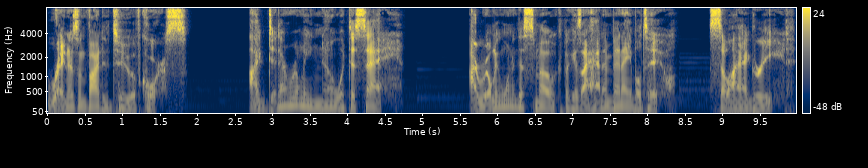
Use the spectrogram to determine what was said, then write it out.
Raina's invited too, of course. I didn't really know what to say. I really wanted to smoke because I hadn't been able to, so I agreed.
